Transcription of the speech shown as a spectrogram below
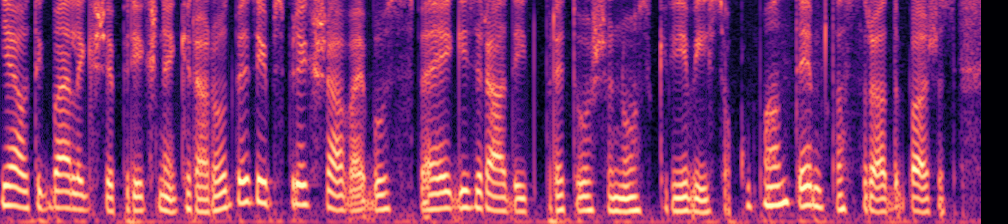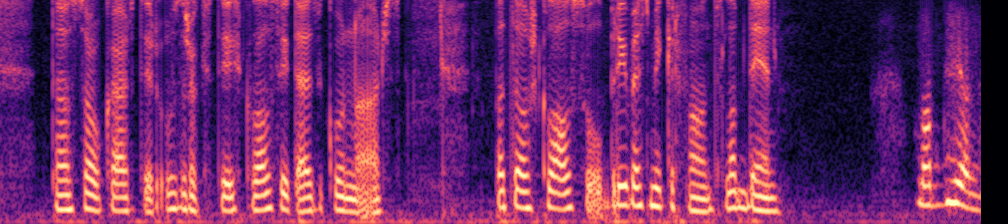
Ja jau tik bailīgi šie priekšnieki ir arotbiedrības priekšā, vai būs spējīgi izrādīt pretošanos Krievijas okupantiem, tas rada bažas. Tā savukārt ir uzrakstījis klausītājs Gunārs. Pacelšu klausulu. Brīvais mikrofons. Labdien! Labdien!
